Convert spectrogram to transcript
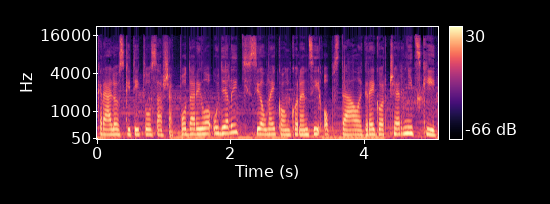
Kráľovský titul sa však podarilo udeliť. Silnej konkurencii obstál Gregor Černický,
